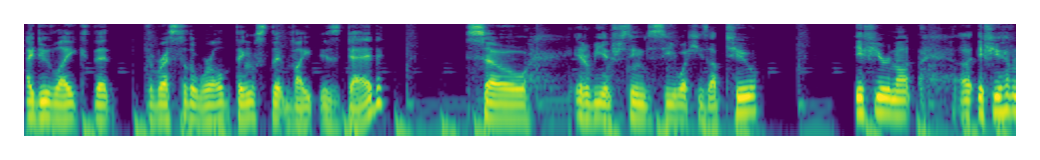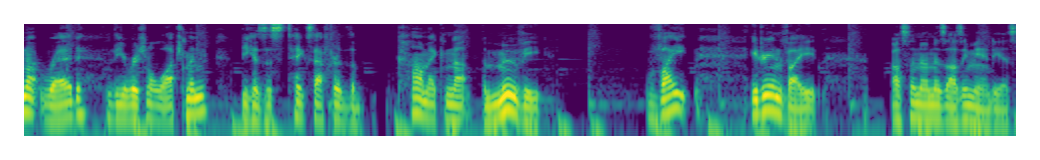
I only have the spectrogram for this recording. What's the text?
I do like that the rest of the world thinks that Veidt is dead. So it'll be interesting to see what he's up to if you're not uh, if you have not read the original Watchmen because this takes after the comic not the movie Veidt Adrian Veidt also known as Ozymandias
